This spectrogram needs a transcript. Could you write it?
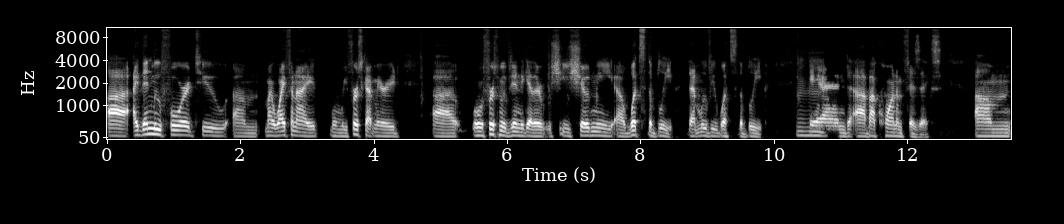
Uh, I then moved forward to um, my wife and I, when we first got married, uh, when we first moved in together, she showed me uh, What's the Bleep, that movie, What's the Bleep, mm-hmm. and uh, about quantum physics. Um,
